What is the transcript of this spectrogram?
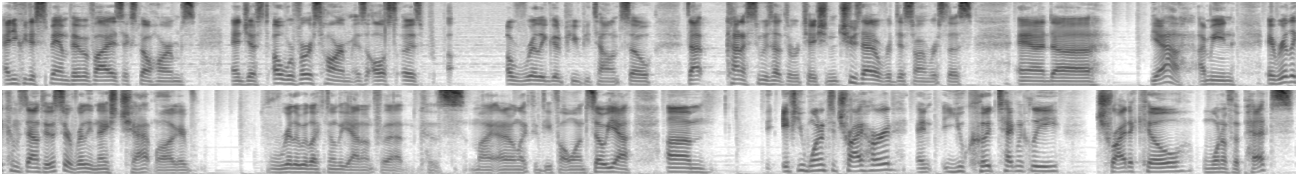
and you can just spam vivifies, expel harms, and just oh reverse harm is also is a really good PvP talent. So that kind of smooths out the rotation. Choose that over disarm versus this, and uh, yeah, I mean, it really comes down to this is a really nice chat log. I really would like to know the add-on for that because my I don't like the default one. So yeah, um, if you wanted to try hard, and you could technically try to kill one of the pets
